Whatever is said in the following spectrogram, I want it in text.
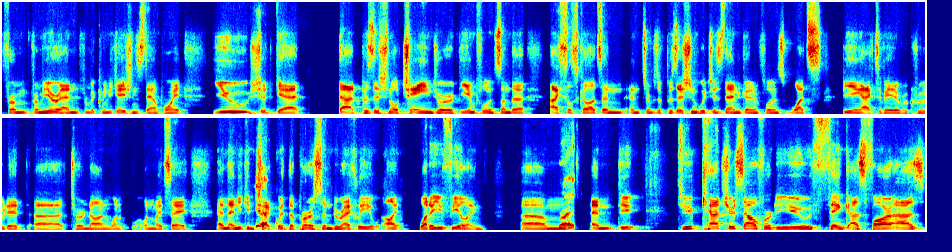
from from your end, from a communication standpoint, you should get that positional change or the influence on the axial skeleton in terms of position, which is then going to influence what's being activated, recruited, uh, turned on, one, one might say. And then you can yeah. check with the person directly, what are you feeling? Um, right. And do you, do you catch yourself or do you think as far as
